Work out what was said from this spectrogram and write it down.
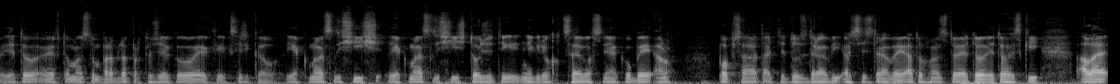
Je to je v tomhle tom pravda, protože jako, jak, jak jsi říkal, jakmile slyšíš, jakmile slyšíš to, že ti někdo chce vlastně jakoby, ano, popsat, ať je to zdraví, ať jsi zdravý a tohle to je to, je to hezký, ale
